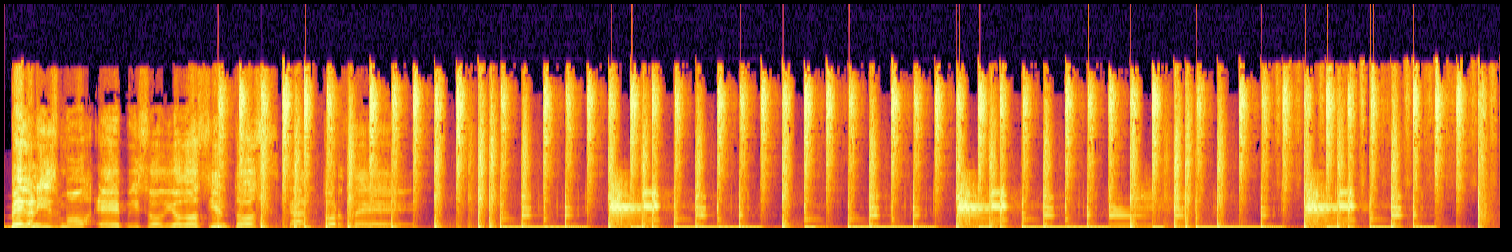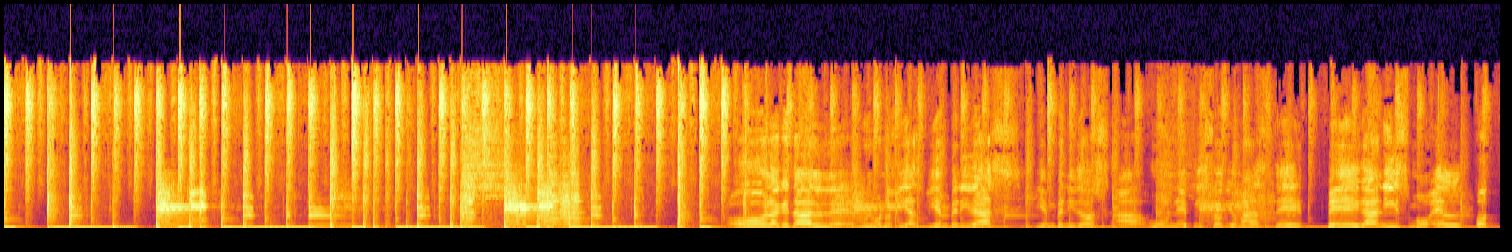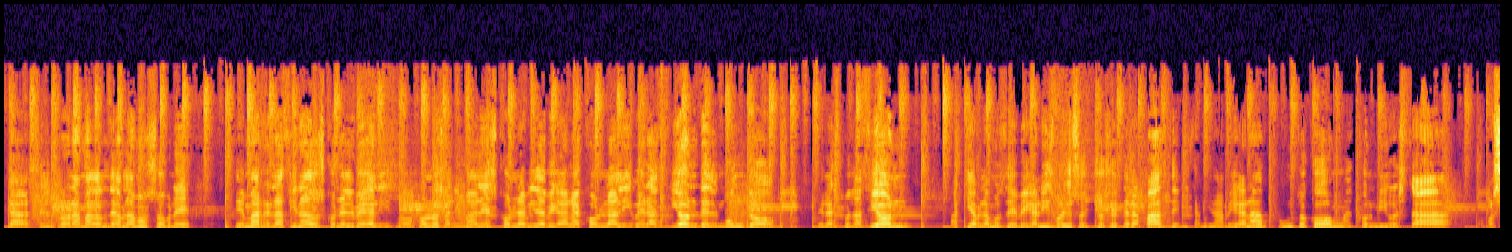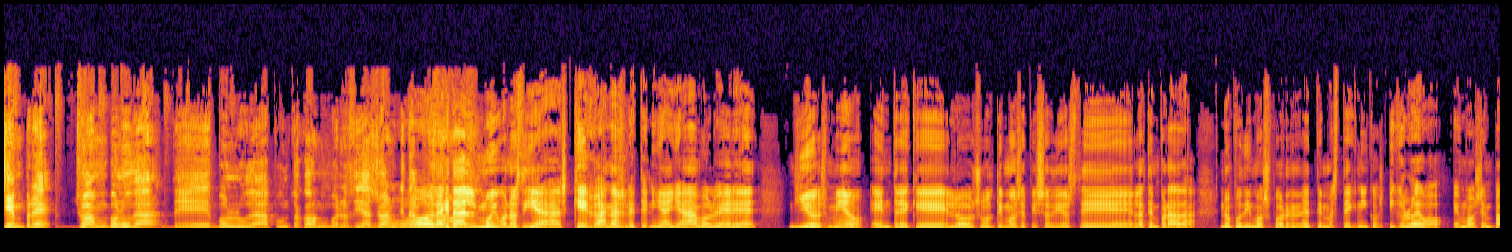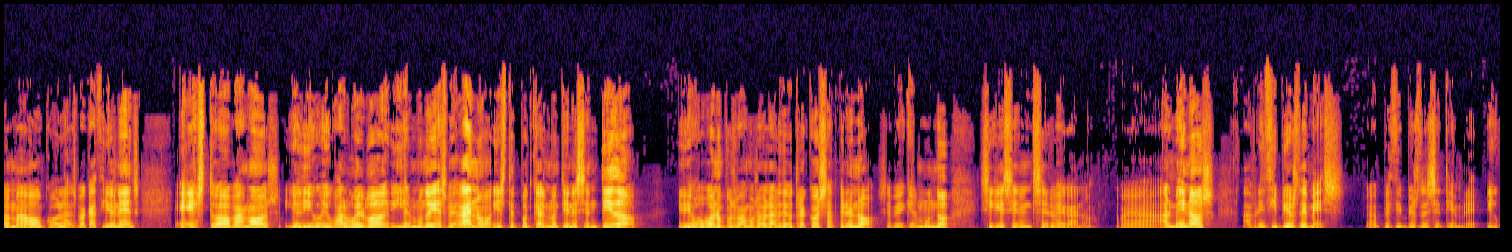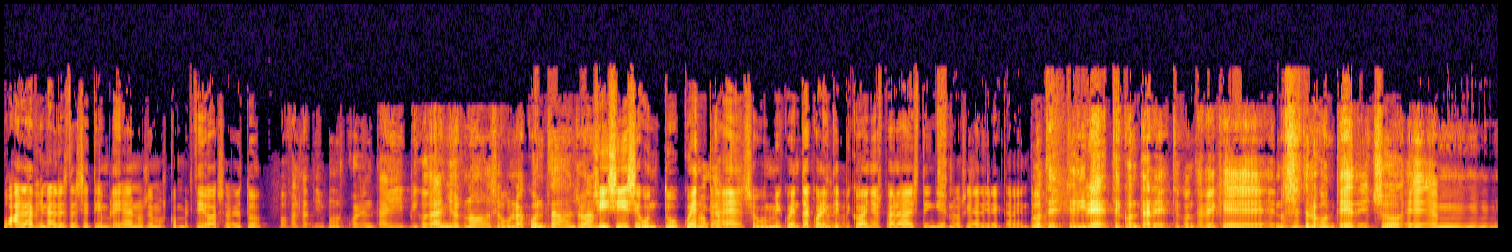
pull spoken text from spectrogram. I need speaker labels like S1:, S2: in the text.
S1: Veganismo, episodio 214. Hola, ¿qué tal? Muy buenos días, bienvenidas bienvenidos a un episodio más de Veganismo, el podcast, el programa donde hablamos sobre temas relacionados con el veganismo, con los animales, con la vida vegana, con la liberación del mundo de la explotación. Aquí hablamos de veganismo, yo soy Joseph de la Paz de vitaminavegana.com, conmigo está, como siempre, Joan Boluda de boluda.com. Buenos días, Joan. ¿Qué tal? ¿Cómo
S2: Hola, ¿qué tal? Muy buenos días. Qué ganas le tenía ya a volver, ¿eh? Dios mío, entre que los últimos episodios de la temporada no pudimos por eh, temas técnicos y que luego hemos empalmado con las vacaciones, esto, vamos, yo digo, igual vuelvo y el mundo ya es vegano y este podcast no tiene sentido. Y digo, bueno, pues vamos a hablar de otra cosa. Pero no, se ve que el mundo sigue sin ser vegano. Eh, al menos a principios de mes, a principios de septiembre. Igual a finales de septiembre ya nos hemos convertido, a saber tú.
S1: Pues falta tiempo, unos cuarenta y pico de años, ¿no? Según la cuenta, Joan.
S2: Sí, sí, según tu cuenta,
S1: Ah,
S2: ¿eh? Según mi cuenta, cuarenta y pico años para extinguirnos ya directamente.
S1: No, te, te diré, te contaré, te contaré que, no sé si te lo conté, de hecho, eh,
